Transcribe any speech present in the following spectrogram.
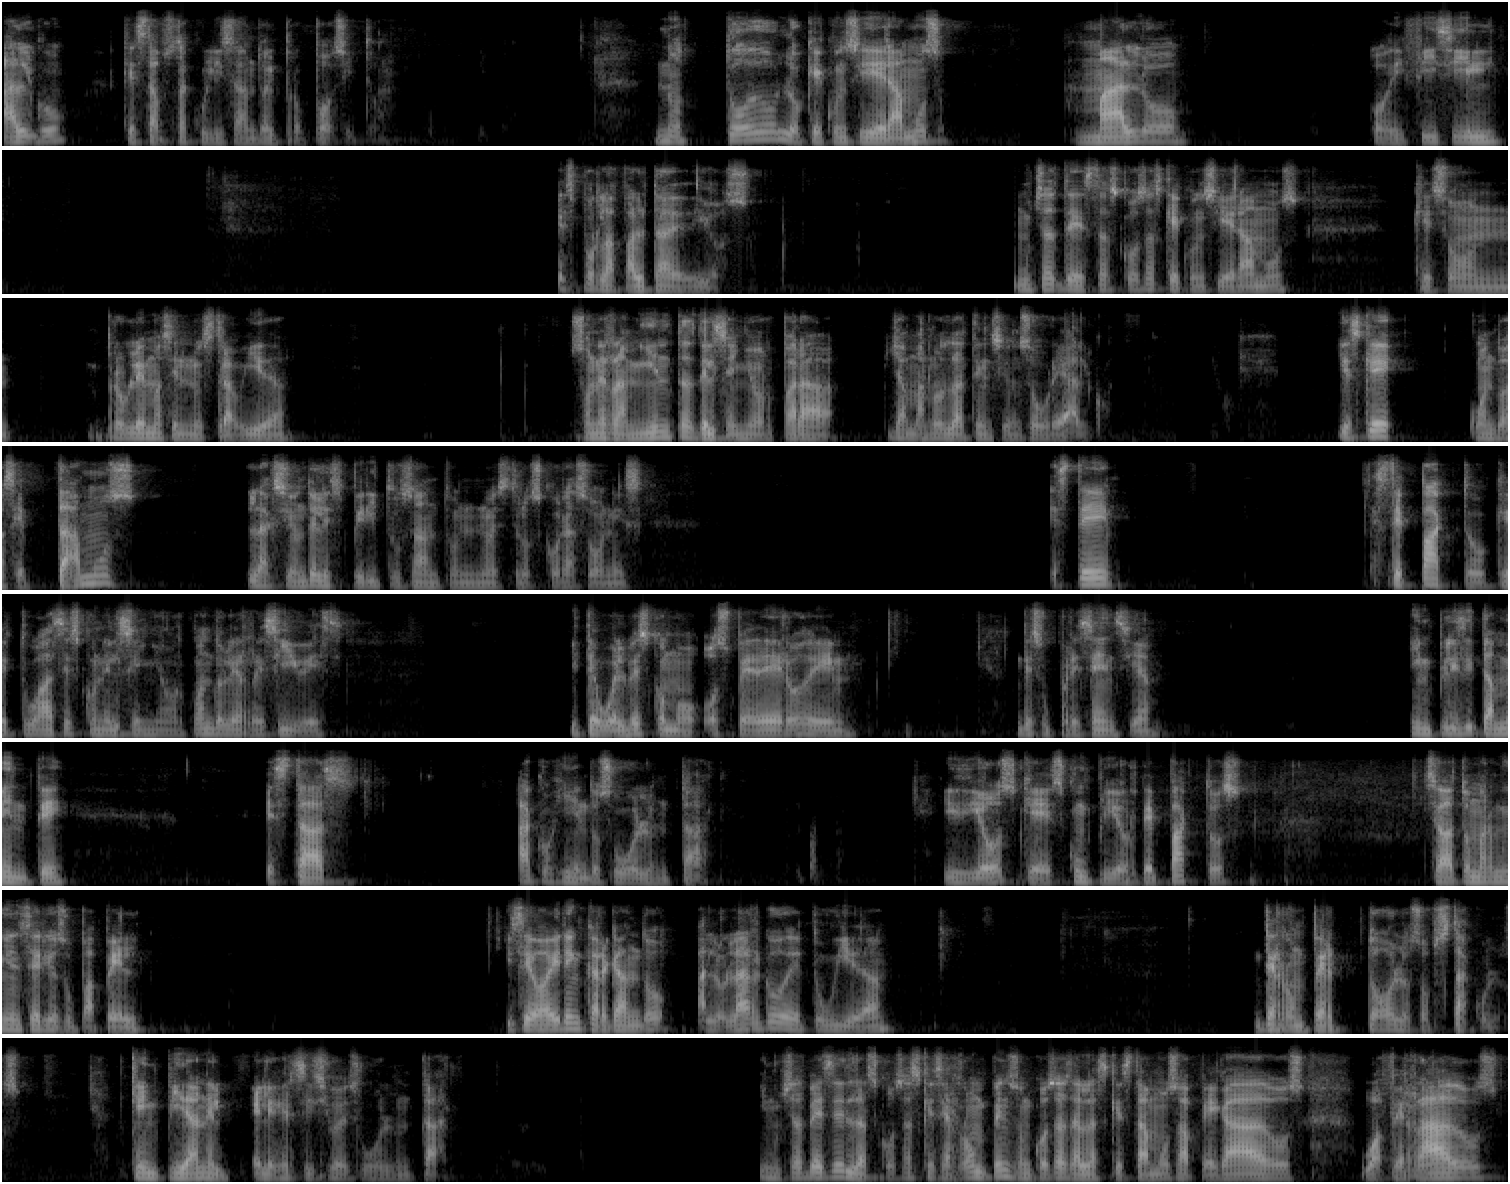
algo que está obstaculizando el propósito. No todo lo que consideramos malo o difícil es por la falta de Dios. Muchas de estas cosas que consideramos que son problemas en nuestra vida son herramientas del Señor para llamarnos la atención sobre algo. Y es que cuando aceptamos la acción del Espíritu Santo en nuestros corazones, este, este pacto que tú haces con el Señor cuando le recibes y te vuelves como hospedero de, de su presencia, implícitamente estás acogiendo su voluntad. Y Dios, que es cumplidor de pactos, se va a tomar muy en serio su papel y se va a ir encargando a lo largo de tu vida de romper todos los obstáculos que impidan el, ejercicio de su voluntad. Y muchas veces las cosas que se rompen son cosas a las que estamos apegados o aferrados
